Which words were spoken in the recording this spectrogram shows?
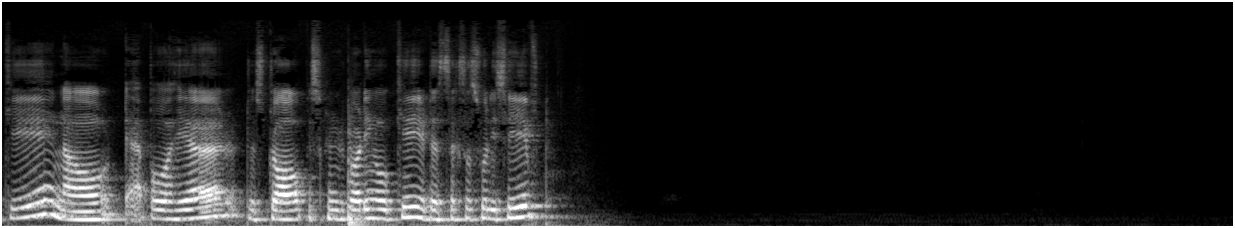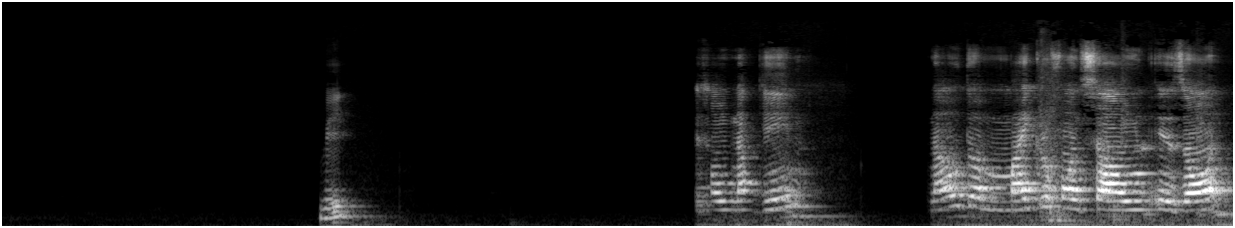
okay now tap over here to stop screen recording. Okay it is successfully saved. Wait. Again now the microphone sound is on.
